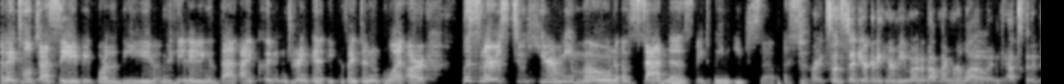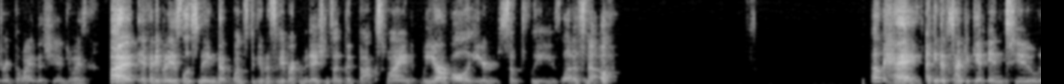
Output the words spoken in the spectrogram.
And I told Jesse before the, the meeting that I couldn't drink it because I didn't want our listeners to hear me moan of sadness between each sip. Right. So instead, you're going to hear me moan about my Merlot, and Kat's going to drink the wine that she enjoys. But if anybody is listening that wants to give us any recommendations on good boxed wine, we are all ears. So please let us know. Okay, I think it's time to get into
